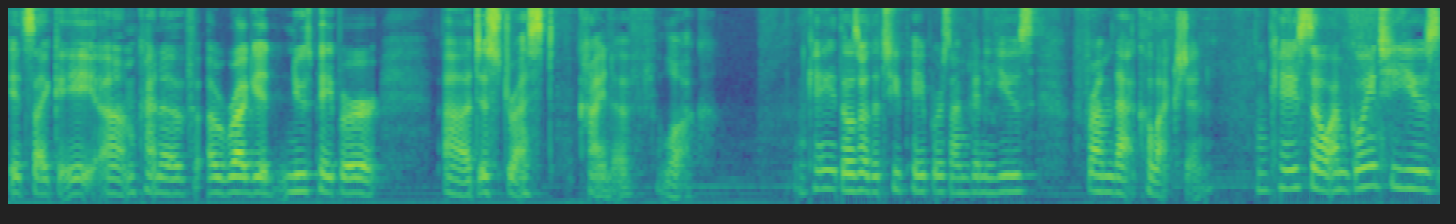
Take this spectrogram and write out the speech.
It's like a um, kind of a rugged newspaper uh, distressed kind of look. Okay, those are the two papers I'm going to use from that collection. Okay, so I'm going to use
